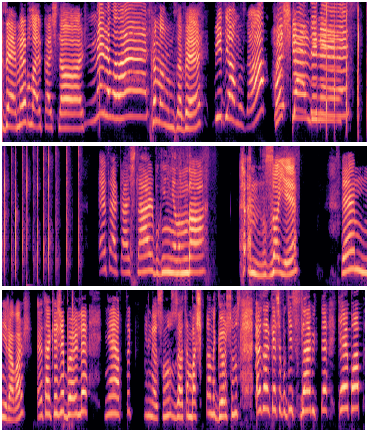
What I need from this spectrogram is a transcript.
Herkese merhabalar arkadaşlar. Merhabalar. Kanalımıza ve Videomuza hoş geldiniz. Evet arkadaşlar bugün yanımda Zoe ve Mira var. Evet arkadaşlar böyle niye yaptık bilmiyorsunuz. Zaten başlıktan da görürsünüz. Evet arkadaşlar bugün sizlerle birlikte K-pop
